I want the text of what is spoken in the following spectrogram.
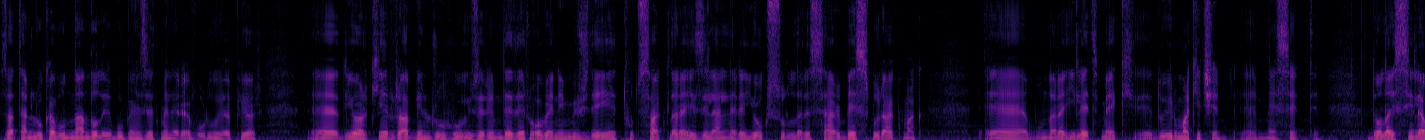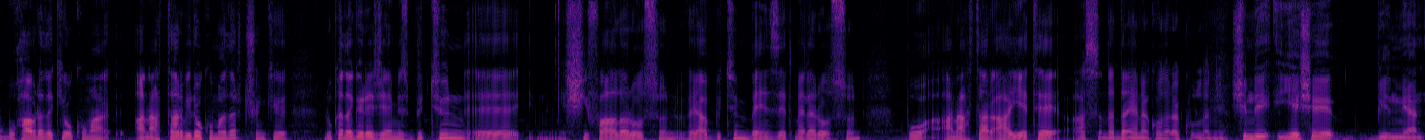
Zaten Luka bundan dolayı bu benzetmelere vurgu yapıyor. E, diyor ki Rabbin ruhu üzerimdedir. O beni müjdeyi tutsaklara, ezilenlere, yoksulları serbest bırakmak, e, bunlara iletmek, e, duyurmak için e, mesetti. Dolayısıyla bu havradaki okuma anahtar bir okumadır. Çünkü Luka'da göreceğimiz bütün e, şifalar olsun veya bütün benzetmeler olsun bu anahtar ayete aslında dayanak olarak kullanıyor. Şimdi Yeşe bilmeyen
